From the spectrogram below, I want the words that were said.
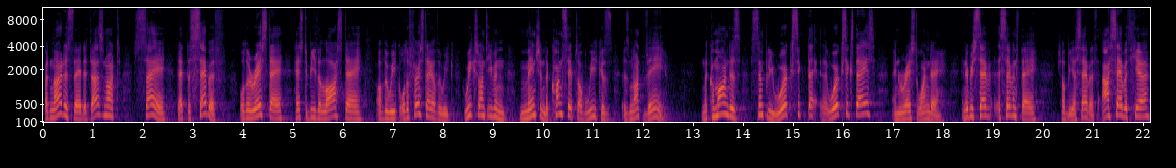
But notice that it does not say that the Sabbath or the rest day has to be the last day of the week or the first day of the week. Weeks aren't even mentioned. The concept of week is, is not there. And the command is simply work six, day, uh, work six days and rest one day. And every sev- uh, seventh day shall be a Sabbath. Our Sabbath here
